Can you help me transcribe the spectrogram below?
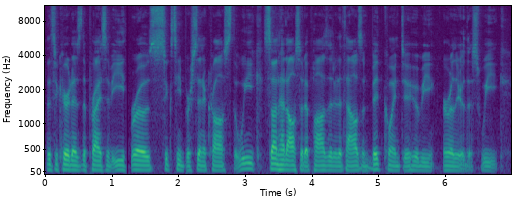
This occurred as the price of ETH rose 16% across the week. Sun had also deposited 1,000 Bitcoin to Huobi earlier this week.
